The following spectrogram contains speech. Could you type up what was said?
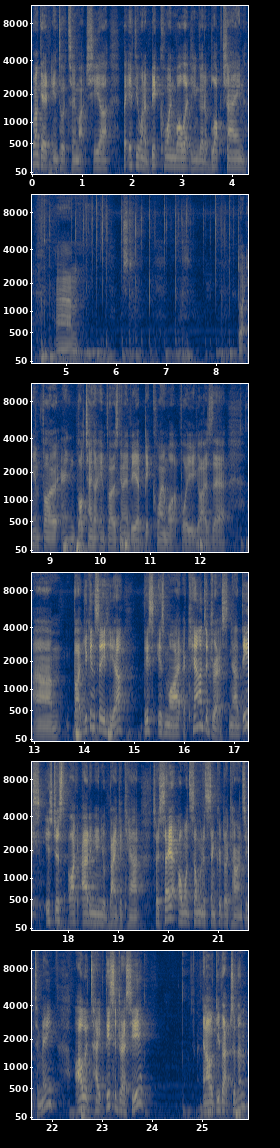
We won't get into it too much here, but if you want a Bitcoin wallet, you can go to blockchain. Um, .info and blockchain.info is going to be a Bitcoin wallet for you guys there. Um, but you can see here, this is my account address. Now this is just like adding in your bank account. So say I want someone to send cryptocurrency to me, I would take this address here and I would give that to them.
